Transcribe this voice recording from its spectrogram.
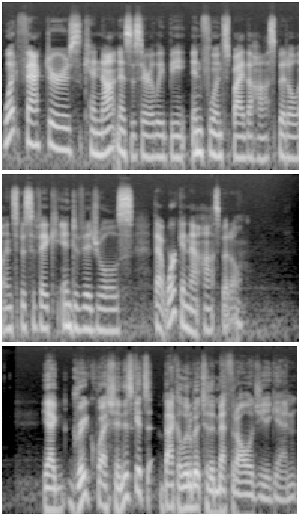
what factors cannot necessarily be influenced by the hospital and specific individuals that work in that hospital? Yeah, great question. This gets back a little bit to the methodology again.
